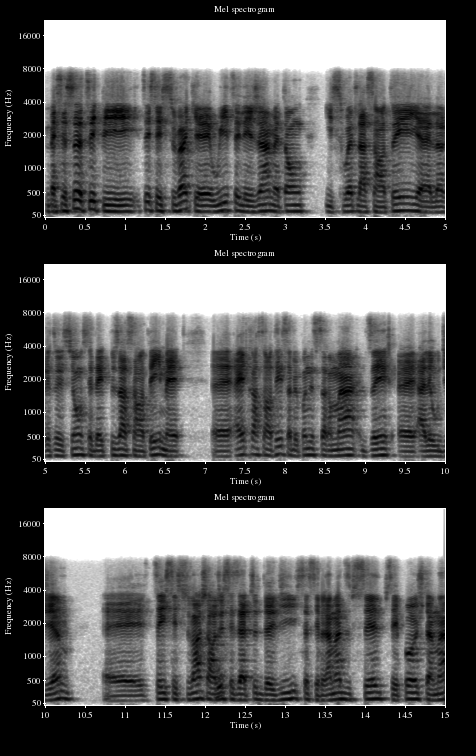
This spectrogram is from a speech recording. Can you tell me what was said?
Mais c'est ça, tu sais, puis c'est souvent que oui, les gens, mettons, ils souhaitent la santé, euh, leur résolution, c'est d'être plus en santé, mais être en santé, ça ne veut pas nécessairement dire aller au gym. C'est souvent changer ses habitudes de vie. Ça, c'est vraiment difficile. Ce n'est pas justement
